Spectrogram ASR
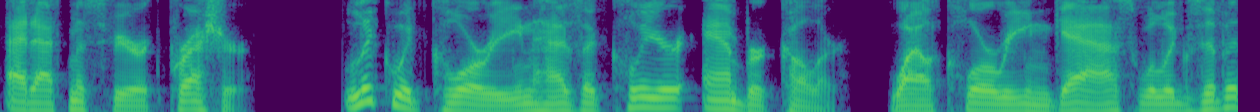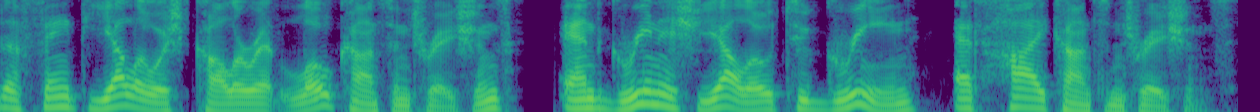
at atmospheric pressure. Liquid chlorine has a clear amber color, while chlorine gas will exhibit a faint yellowish color at low concentrations and greenish yellow to green at high concentrations.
